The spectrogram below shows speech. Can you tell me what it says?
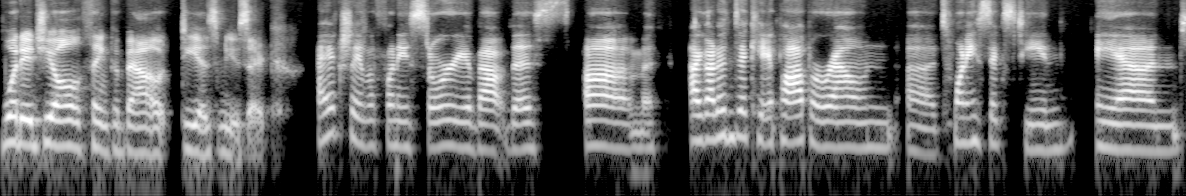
what did y'all think about Dia's music? I actually have a funny story about this. Um, I got into K-pop around uh, 2016, and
